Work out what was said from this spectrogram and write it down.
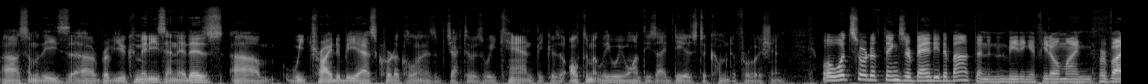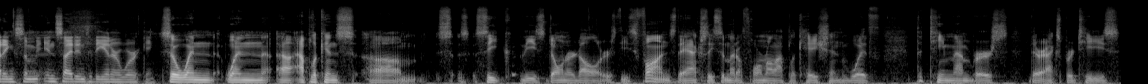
uh, some of these uh, review committees, and it is um, we try to be as critical and as objective as we can because ultimately we want these ideas to come to fruition. Well, what sort of things are bandied about then in the meeting, if you don't mind providing some insight into the inner working? So when when uh, applicants um, s- seek these donor dollars, these funds, they actually submit a formal application with the team members, their expertise,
